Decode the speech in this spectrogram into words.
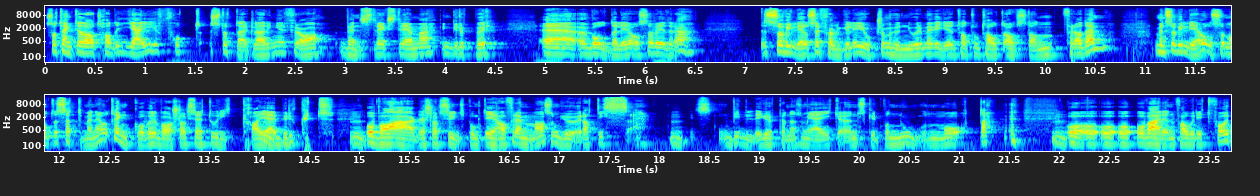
så tenkte jeg da at hadde jeg fått støtteerklæringer fra venstreekstreme grupper, eh, voldelige osv., så, videre, så ville jeg jo selvfølgelig gjort som hun gjorde med Vigre, tatt totalt avstand fra dem. Men så ville jeg også måtte sette meg ned og tenke over hva slags retorikk har jeg brukt, og hva er det slags synspunkter jeg har fremma som gjør at disse ville gruppene som jeg ikke ønsker på noen måte å, å, å, å være en favoritt for,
